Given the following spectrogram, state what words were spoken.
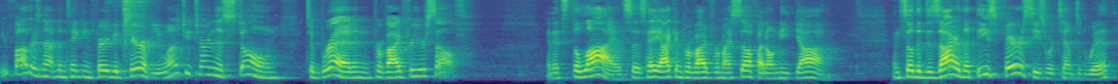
your father's not been taking very good care of you. Why don't you turn this stone to bread and provide for yourself? And it's the lie. It says, hey, I can provide for myself. I don't need God. And so the desire that these Pharisees were tempted with,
